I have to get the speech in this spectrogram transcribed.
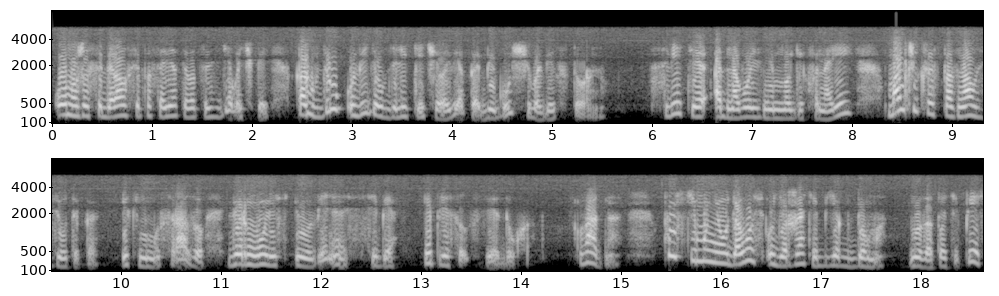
Он уже собирался посоветоваться с девочкой, как вдруг увидел вдалеке человека, бегущего в их сторону. В свете одного из немногих фонарей мальчик распознал Зютыка, и к нему сразу вернулись и уверенность в себе, и присутствие духа. Ладно, пусть ему не удалось удержать объект дома, но зато теперь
